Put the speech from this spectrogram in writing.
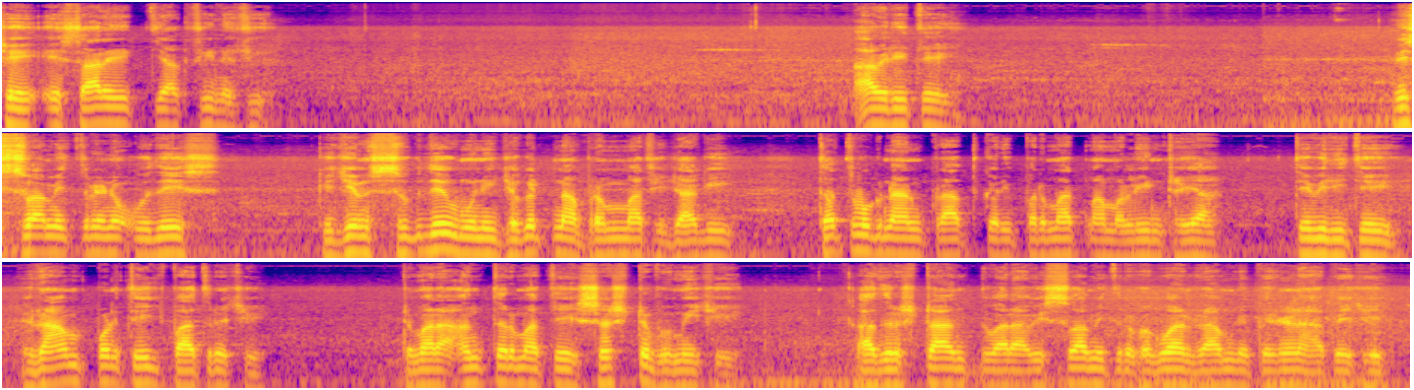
છે એ શારીરિક ત્યાગથી નથી. આવી રીતે વિશ્વામિત્રનો ઉદ્દેશ કે જેમ સુખદેવ મુનિ જગતના બ્રહ્મમાંથી જાગી તત્વજ્ઞાન પ્રાપ્ત કરી પરમાત્મામાં લીન થયા, તેવી રીતે રામ પણ તે જ પાત્ર છે. તમારા અંતરમાં તે ષષ્ઠ ભૂમિ છે. આ દ્રષ્ટાંત દ્વારા વિશ્વામિત્ર ભગવાન રામને પ્રેરણા આપે છે.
